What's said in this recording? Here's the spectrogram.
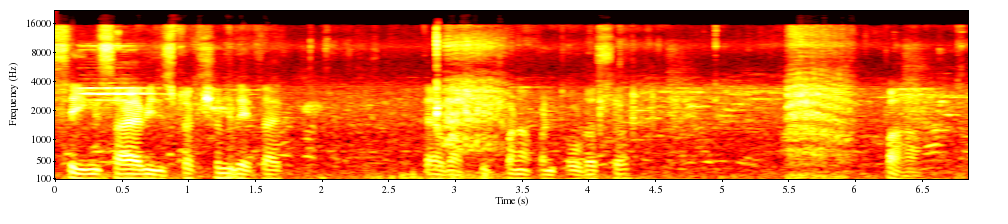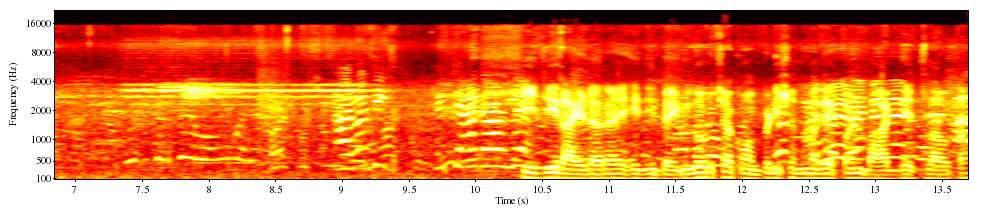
सिंग साहेब इन्स्ट्रक्शन देत आहेत त्या बाबतीत पण आपण थोडंसं पहा. ही जी रायडर आहे हिने बेंगलोरच्या कॉम्पिटिशनमध्ये पण भाग घेतला होता.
